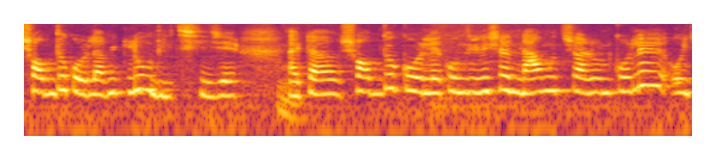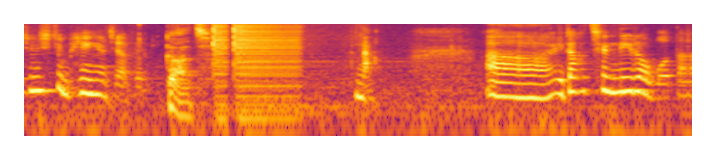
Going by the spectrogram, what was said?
শব্দ করলে আমি ক্লু দিচ্ছি যে একটা শব্দ করলে কোন জিনিসের নাম উচ্চারণ করলে ওই জিনিসটি ভেঙে যাবে। কাজ। না। এটা হচ্ছে নীরবতা।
